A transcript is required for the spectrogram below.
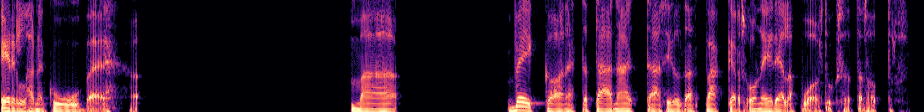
erilainen QB. Mä veikkaan, että tämä näyttää siltä, että Packers on edellä puolustuksessa tässä ottelussa.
